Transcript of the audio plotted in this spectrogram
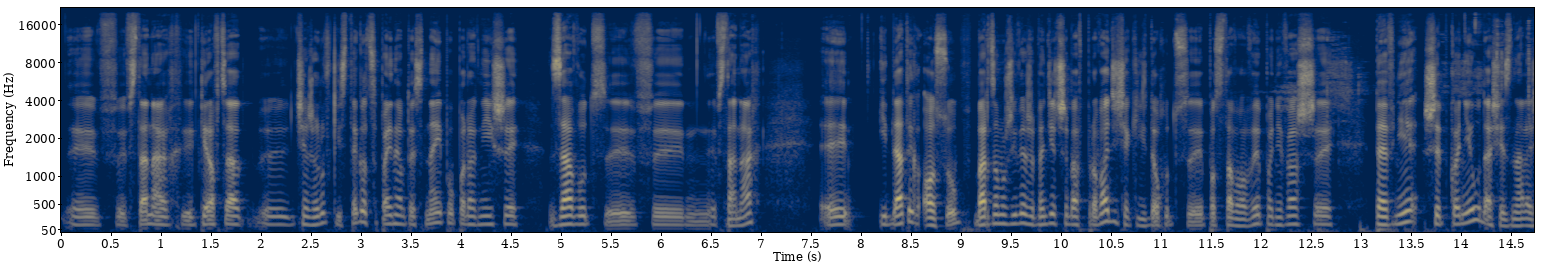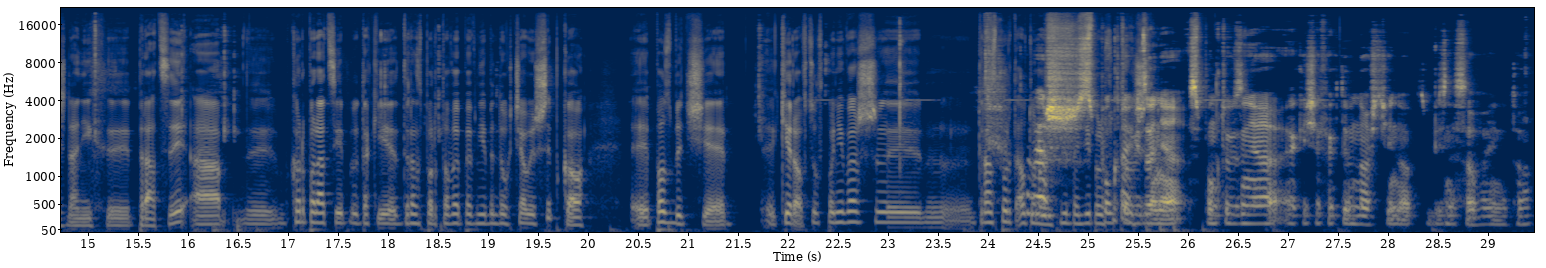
w, w Stanach, kierowca ciężarówki, z tego co pamiętam, to jest najpopularniejszy zawód w, w Stanach i dla tych osób bardzo możliwe, że będzie trzeba wprowadzić jakiś dochód y, podstawowy, ponieważ y, pewnie szybko nie uda się znaleźć dla nich y, pracy, a korporacje takie transportowe pewnie będą chciały szybko pozbyć się kierowców, ponieważ transport autonomiczny będzie z punktu widzenia Z punktu widzenia jakiejś efektywności no, biznesowej, no to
